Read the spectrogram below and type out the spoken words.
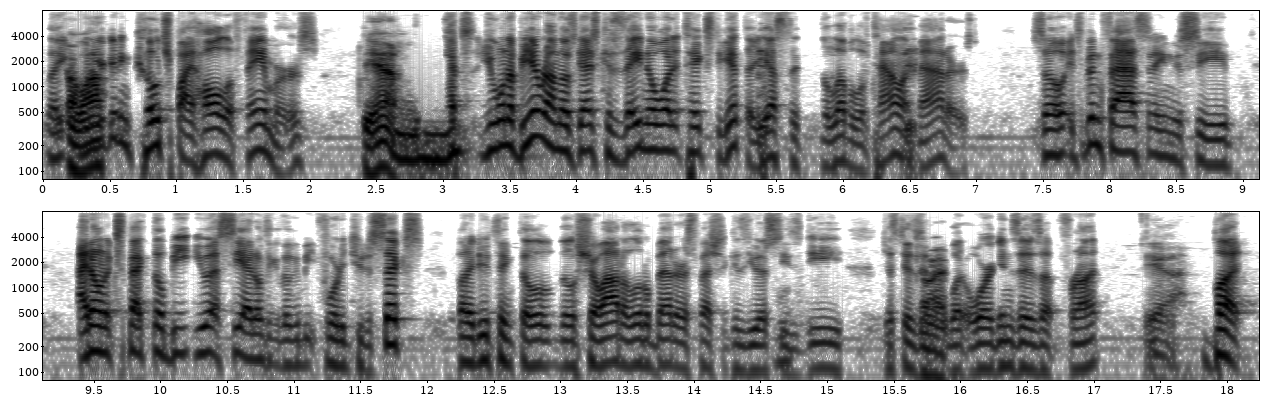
Like oh, wow. you're getting coached by Hall of Famers, yeah, mm-hmm. that's you want to be around those guys because they know what it takes to get there. Yes, the, the level of talent matters. So it's been fascinating to see. I don't expect they'll beat USC. I don't think they'll beat 42 to 6, but I do think they'll they'll show out a little better, especially because USC's D just isn't right. what Oregon's is up front. Yeah. But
